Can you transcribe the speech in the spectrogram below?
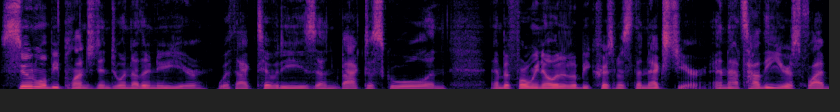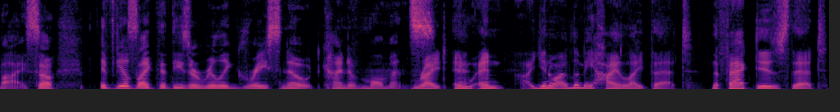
soon we'll be plunged into another new year with activities and back to school. And and before we know it it'll be christmas the next year. And that's how the years fly by. So it feels like that these are really grace note kind of moments. Right. And and uh, you know, let me highlight that. The fact is that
